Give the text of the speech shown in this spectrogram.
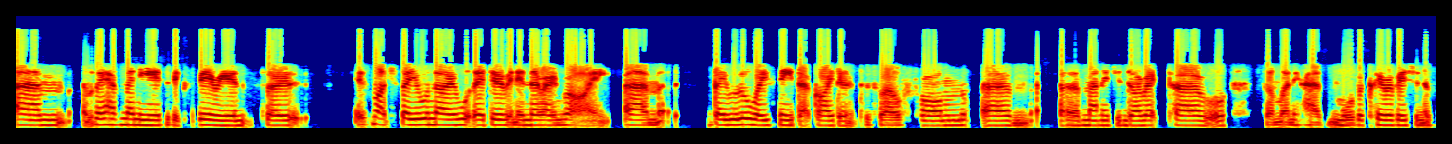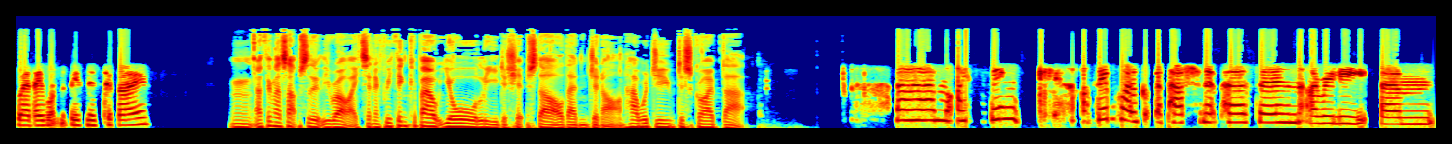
Um, they have many years of experience, so as much as they all know what they're doing in their own right, um, they will always need that guidance as well from um, a managing director or someone who has more of a clearer vision of where they want the business to go. Mm, I think that's absolutely right. And if we think about your leadership style, then Janan, how would you describe that? Um, I think I feel quite a passionate person. I really, um,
